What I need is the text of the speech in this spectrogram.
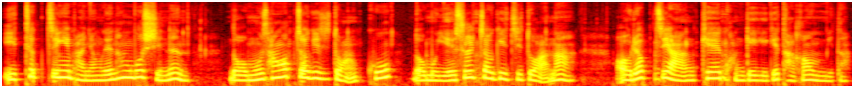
이 특징이 반영된 흥보씨는 너무 상업적이지도 않고 너무 예술적이지도 않아 어렵지 않게 관객에게 다가옵니다.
